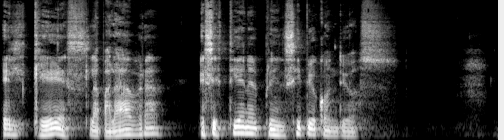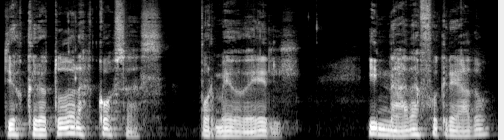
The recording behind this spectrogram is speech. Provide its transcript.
El que es la palabra existía en el principio con Dios. Dios creó todas las cosas por medio de Él y nada fue creado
